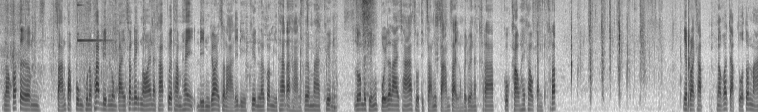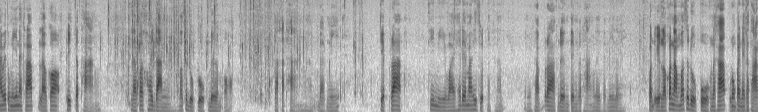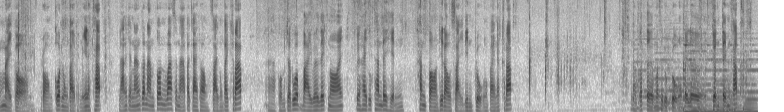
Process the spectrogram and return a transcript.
เราก็เติมสารปรับปรุงคุณภาพดินลงไปสักเล็กน้อยนะครับ เพื่อทำให้ดินย่อยสลายได้ดีขึ้น แล้วก็มีธาตุอาหารเพิ่มมากขึ้น รวมไปถึงปุ๋ยละลายช้าสูตร 13 3 ใส่ลงไปด้วยนะครับคลุกเคล้าให้เข้ากันครับเรียบร้อยครับ เราก็จับตัวต้นไม้ไว้ตรงนี้นะครับ แล้วก็พลิกกระถาง แล้วก็ค่อยดันวัสดุปลูกเดิมออกจากกระถางนะครับแบบนี้เก็บรากที่มีไว้ให้ได้มากที่สุดนะครับเห็นไหมครับรากเดินเต็มกระถางเลยแบบนี้เลยก่อนอื่นเราก็นำวัสดุปลูกนะครับลงไปในกระถางใหม่ก่อนรองก้นลงไปแบบนี้นะครับ หลังจากนั้นก็นำต้นวาสนาประกายทองใส่ลงไปครับผมจะรวบใบไว้เล็กน้อย เพื่อให้ทุกท่านได้เห็นขั้นตอนที่เราใส่ดินปลูกลงไปนะครับเราก็เติมวัสดุปลูกลงไปเลย จนเต็มครับ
